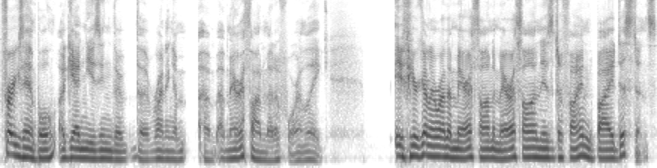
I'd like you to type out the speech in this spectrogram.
for example again using the the running a, a, a marathon metaphor like if you're going to run a marathon a marathon is defined by distance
